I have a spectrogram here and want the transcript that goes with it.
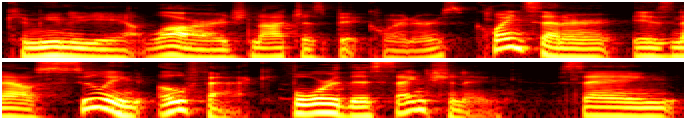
community at large, not just Bitcoiners. Coin Center is now suing OFAC for this sanctioning, saying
